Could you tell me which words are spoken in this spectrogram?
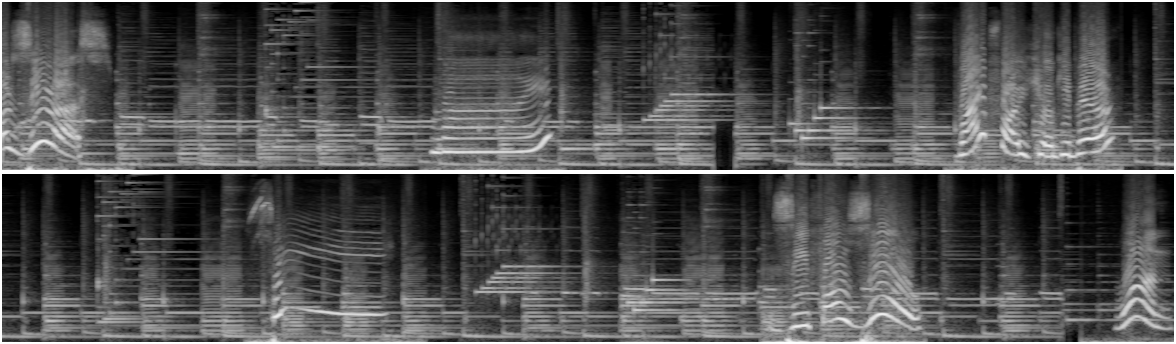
For Xerox. Y. Y for Yogi Bear. Z. Z for Zoo. One.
